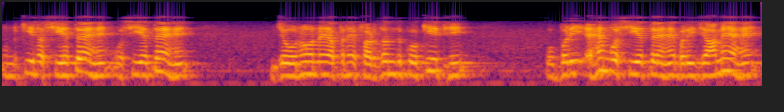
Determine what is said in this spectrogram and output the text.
ان کی نصیحتیں ہیں، وصیتیں ہیں جو انہوں نے اپنے فرزند کو کی تھیں وہ بڑی اہم وصیتیں ہیں، بڑی جامع ہیں۔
